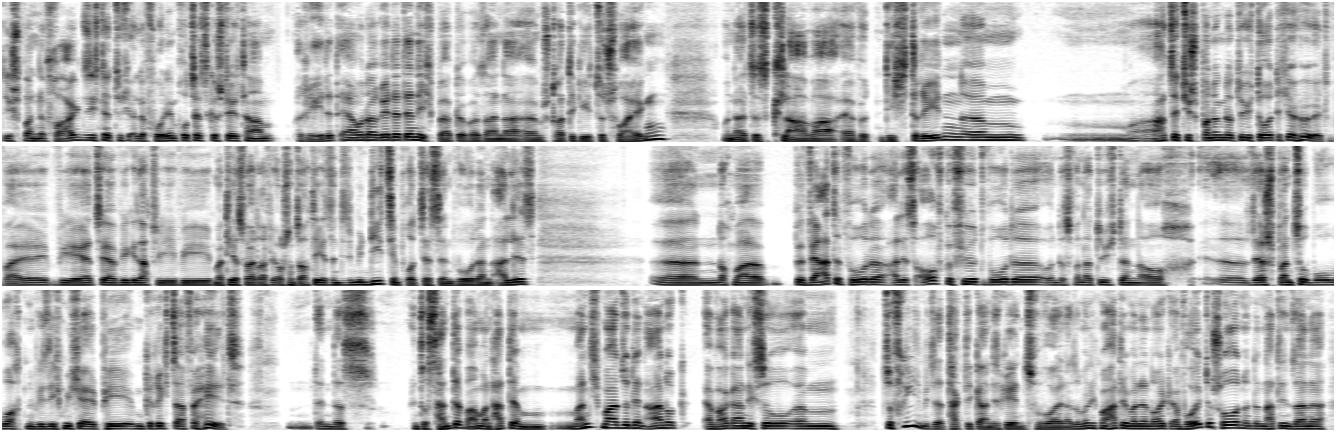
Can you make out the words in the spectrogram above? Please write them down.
Die spannende Frage, die sich natürlich alle vor dem Prozess gestellt haben, redet er oder redet er nicht? Bleibt er bei seiner ähm, Strategie zu schweigen? Und als es klar war, er wird nicht reden, ähm, hat sich die Spannung natürlich deutlich erhöht, weil wir jetzt ja, wie gesagt, wie, wie Matthias Waldraff auch schon sagte, jetzt in diesem Indizienprozess sind, wo dann alles äh, nochmal bewertet wurde, alles aufgeführt wurde. Und das war natürlich dann auch äh, sehr spannend zu beobachten, wie sich Michael P. im Gerichtssaal verhält. Denn das Interessante war, man hatte manchmal so den Eindruck, er war gar nicht so ähm, zufrieden mit der Taktik, gar nicht reden zu wollen. Also manchmal hatte man den Eindruck, er wollte schon und dann hat ihn seine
